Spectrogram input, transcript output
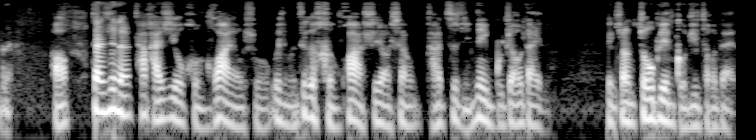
对，好，但是呢，他还是有狠话要说。为什么？这个狠话是要向他自己内部交代的，向周边国际交代的。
